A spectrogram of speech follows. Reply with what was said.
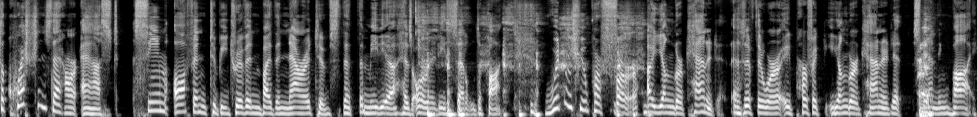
the questions that are asked seem often to be driven by the narratives that the media has already settled upon. Wouldn't you prefer a younger candidate, as if there were a perfect younger candidate standing right. by?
